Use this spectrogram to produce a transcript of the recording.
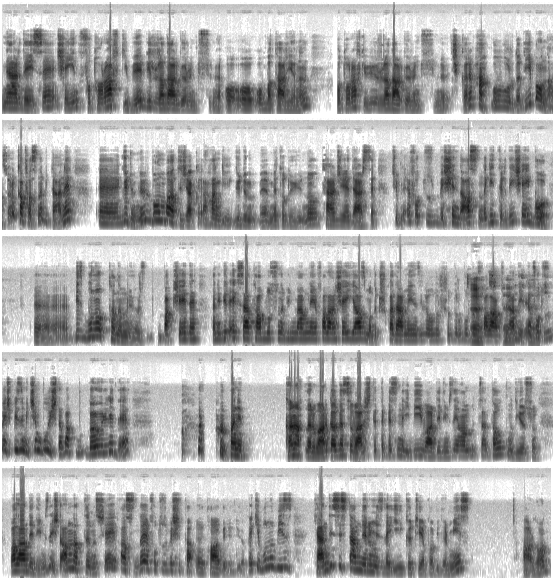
neredeyse şeyin fotoğraf gibi bir radar görüntüsünü, o, o, o bataryanın fotoğraf gibi bir radar görüntüsünü çıkarıp ha bu burada deyip ondan sonra kafasına bir tane e, güdümlü bir bomba atacak hangi güdüm e, metodunu tercih ederse. Şimdi F-35'in de aslında getirdiği şey bu. Ee, biz bunu tanımlıyoruz. Bak şeyde hani bir Excel tablosuna bilmem neye falan şey yazmadık. Şu kadar menzili olur, şudur, budur Evet, falan filan evet, değil. evet. F-35 bizim için bu işte. Bak böyle de hani kanatları var, gagası var, işte tepesinde ibiği var dediğimizde ya sen tavuk mu diyorsun falan dediğimizde işte anlattığımız şey aslında F-35'i ta- e, tabir ediyor. Peki bunu biz kendi sistemlerimizle iyi kötü yapabilir miyiz? Pardon.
